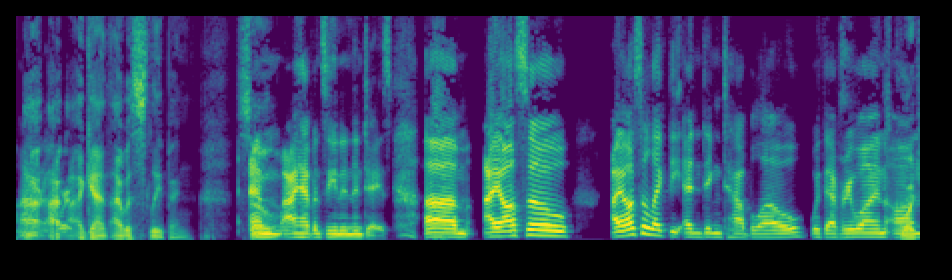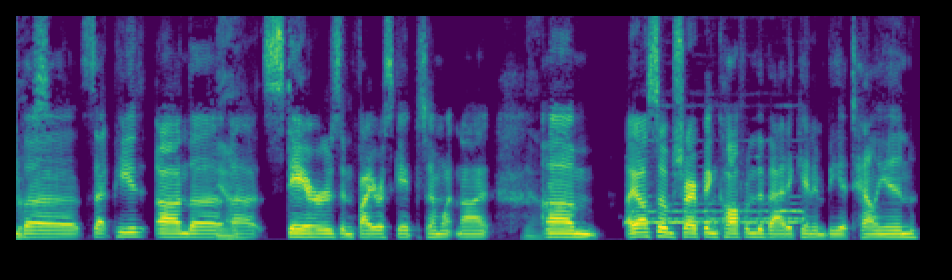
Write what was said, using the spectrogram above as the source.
I don't know. I- I- again, I was sleeping. So um, I haven't seen it in days. Um, I also I also like the ending tableau with everyone on the set piece on the Yeah. uh, stairs and fire escapes and whatnot. yeah. Um, I also am sharping "Call from the Vatican" and "Be Italian."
